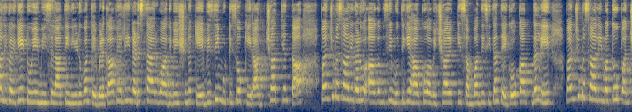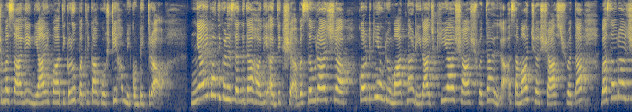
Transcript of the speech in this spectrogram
ಪಂಚಮಸಾಲಿಗಳಿಗೆ ಟು ಎ ಮೀಸಲಾತಿ ನೀಡುವಂತೆ ಬೆಳಗಾವಿಯಲ್ಲಿ ನಡೆಸ್ತಾ ಇರುವ ಅಧಿವೇಶನಕ್ಕೆ ಬಿಸಿ ಮುಟ್ಟಿಸೋಕೆ ರಾಜ್ಯಾದ್ಯಂತ ಪಂಚಮಸಾಲಿಗಳು ಆಗಮಿಸಿ ಮುತ್ತಿಗೆ ಹಾಕುವ ವಿಚಾರಕ್ಕೆ ಸಂಬಂಧಿಸಿದಂತೆ ಗೋಕಾಕ್ದಲ್ಲಿ ಪಂಚಮಸಾಲಿ ಮತ್ತು ಪಂಚಮಸಾಲಿ ನ್ಯಾಯವಾದಿಗಳು ಪತ್ರಿಕಾಗೋಷ್ಠಿ ಹಮ್ಮಿಕೊಂಡಿದ್ರು. ನ್ಯಾಯವಾದಿಗಳ ಸಂಘದ ಹಾಲಿ ಅಧ್ಯಕ್ಷ ಬಸವರಾಜ ಕೊಟ್ಗಿಯವರು ಮಾತನಾಡಿ, ರಾಜಕೀಯ ಶಾಶ್ವತ ಅಲ್ಲ, ಸಮಾಜ ಶಾಶ್ವತ. ಬಸವರಾಜ್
